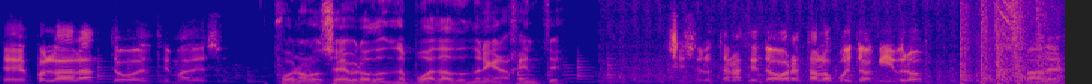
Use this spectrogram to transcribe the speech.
¿Te dejo lo de adelante o encima de eso? Pues no lo sé, bro. Donde pueda, donde venga gente. Si se lo están haciendo ahora, está lo puesto aquí, bro. Vale.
